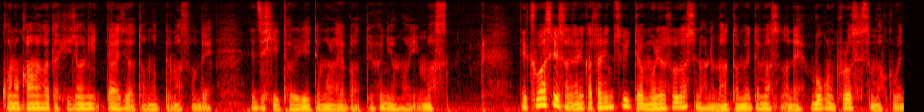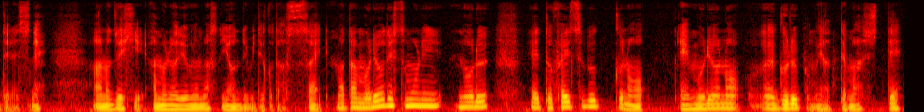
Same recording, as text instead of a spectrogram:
この考え方非常に大事だと思ってますので、ぜひ取り入れてもらえばというふうに思います。で、詳しいそのやり方については無料相談室の方にまとめてますので、僕のプロセスも含めてですね、あの、ぜひ、無料で読めますので読んでみてください。また、無料で質問に乗る、えっと、Facebook のえ無料のグループもやってまして、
